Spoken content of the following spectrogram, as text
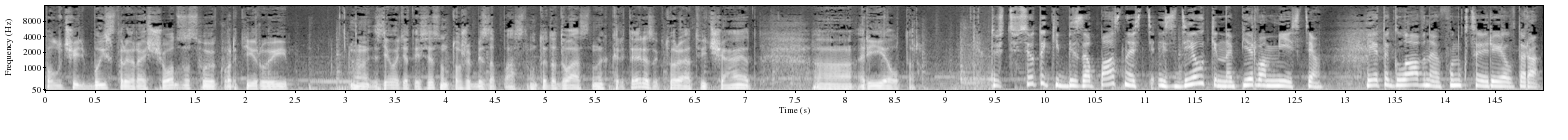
получить быстрый расчет за свою квартиру и э, сделать это, естественно, тоже безопасно. Вот это два основных критерия, за которые отвечает э, риэлтор. То есть все-таки безопасность сделки на первом месте. И это главная функция риэлтора.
